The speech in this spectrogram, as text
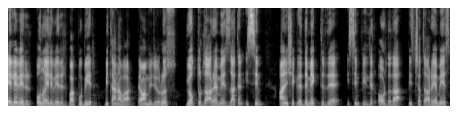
Ele verir. Onu ele verir. Bak bu bir. Bir tane var. Devam ediyoruz. Yoktur da arayamayız. Zaten isim. Aynı şekilde demektir de isim fiildir. Orada da biz çatı arayamayız.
